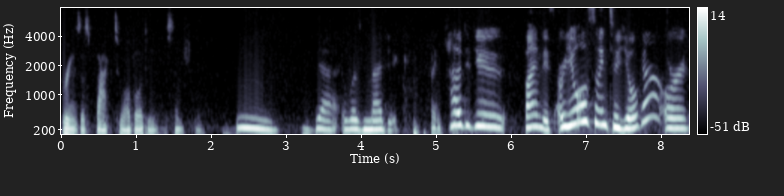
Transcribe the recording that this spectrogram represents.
brings us back to our body, essentially. Mm. Yeah, it was magic. Thank you. How did you find this? Are you also into yoga or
